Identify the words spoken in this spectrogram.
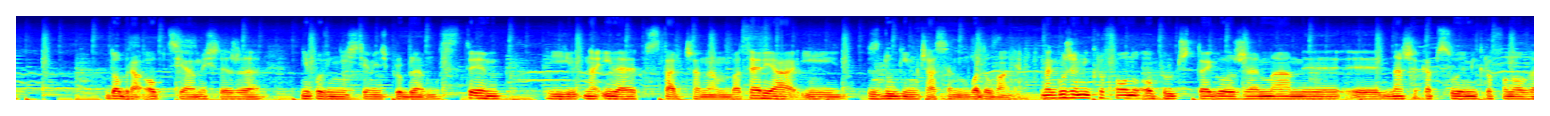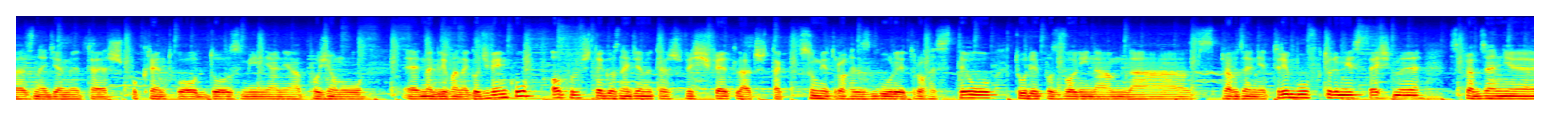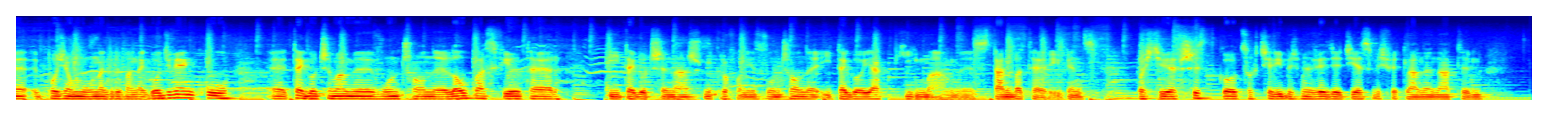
dobra opcja. Myślę, że nie powinniście mieć problemu z tym, i na ile starcza nam bateria i z długim czasem ładowania. Na górze mikrofonu oprócz tego, że mamy y, nasze kapsuły mikrofonowe, znajdziemy też pokrętło do zmieniania poziomu nagrywanego dźwięku. Oprócz tego znajdziemy też wyświetlacz, tak w sumie trochę z góry, trochę z tyłu, który pozwoli nam na sprawdzenie trybu, w którym jesteśmy, sprawdzenie poziomu nagrywanego dźwięku, e, tego czy mamy włączony low pass filter i tego czy nasz mikrofon jest włączony i tego jaki mamy stan baterii, więc właściwie wszystko co chcielibyśmy wiedzieć jest wyświetlane na tym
